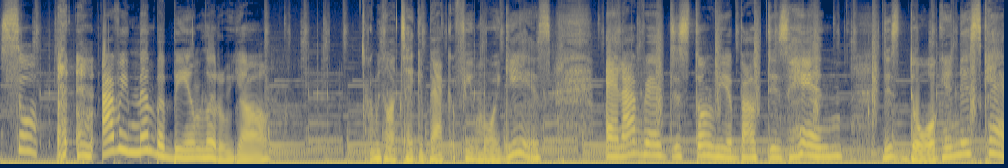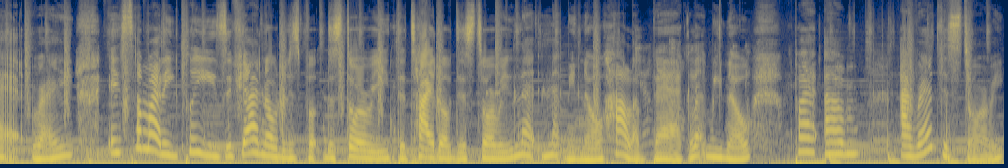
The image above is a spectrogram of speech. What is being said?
So i remember being little y'all we're gonna take it back a few more years. And i read the story about this hen this dog and this cat right? And somebody please if y'all know this the story the title of this story let let me know. Holla back. Let me know. But um i read this story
